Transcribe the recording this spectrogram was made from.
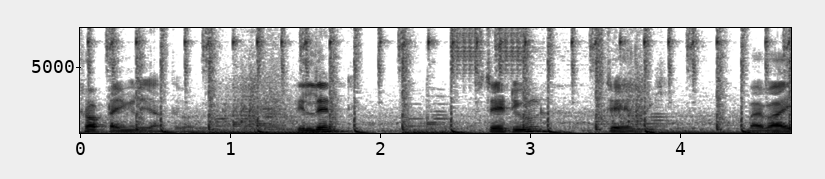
সব টাইমে জানতে পারবেন। Till then stay tune stay healthy bye bye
